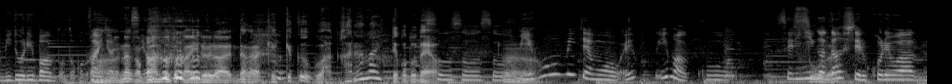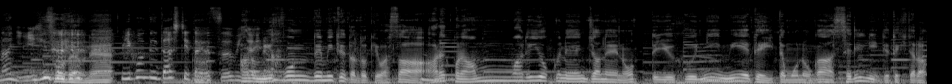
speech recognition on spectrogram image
緑バンドとか書いてありうんなますよんかバンドとかいろいろある。だから結局分からないってことだよ。そうそうそう、うん。見本見てもえ今こう競り人が出してるこれは何？そうだよね。見本で出してたやつ、みあの見たいな。本で見てた時はさ、うん。あれこれあんまり良くねえんじゃねえの？っていう風に見えていたものが競りに出てきたら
